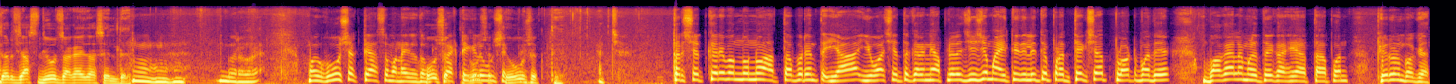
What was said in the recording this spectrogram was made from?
जर जास्त दिवस जगायचं असेल तर. बरोबर. मग होऊ शकते असं म्हणायचं होऊ शकते होऊ शकते अच्छा. तर शेतकरी बंधूंनो आतापर्यंत या युवा शेतकऱ्यांनी आपल्याला जी जी माहिती दिली ते प्रत्यक्षात प्लॉटमध्ये बघायला मिळते का हे आता आपण फिरून बघूयात.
